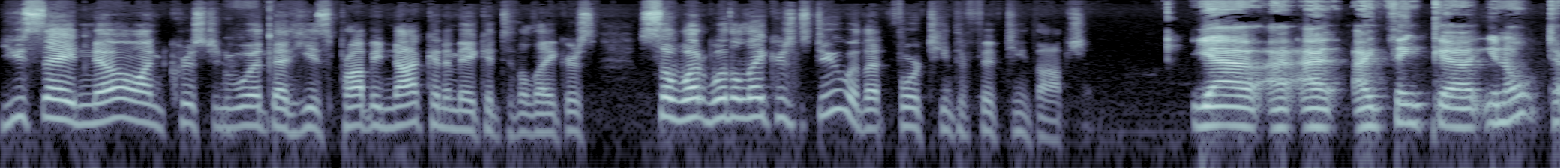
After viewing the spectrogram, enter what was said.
you say no on Christian Wood that he's probably not going to make it to the Lakers? So what will the Lakers do with that 14th or 15th option? Yeah, I I, I think uh, you know t-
